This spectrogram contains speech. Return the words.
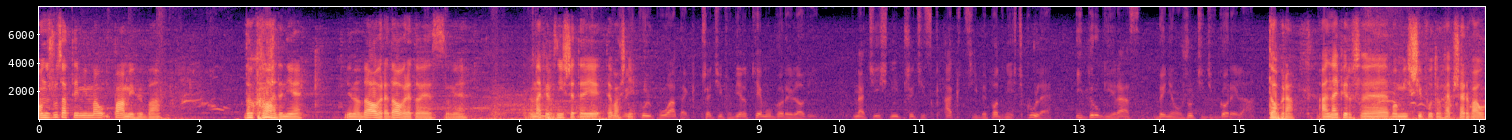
On rzuca tymi małpami chyba. Dokładnie. Nie no, dobre, dobre to jest w sumie. No najpierw zniszczę te, te właśnie... Użyj kul pułapek przeciw wielkiemu gorylowi. Naciśnij przycisk akcji, by podnieść kulę i drugi raz, by nią rzucić w goryla. Dobra, ale najpierw, e, bo mi Shifu trochę przerwał.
